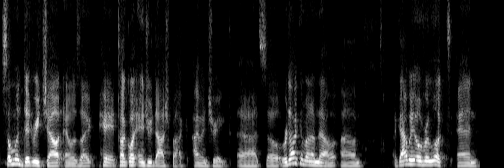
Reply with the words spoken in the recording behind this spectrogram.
someone did reach out and was like, "Hey, talk about Andrew Daschbach. I'm intrigued." Uh, so we're talking about him now. Um, a guy we overlooked, and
